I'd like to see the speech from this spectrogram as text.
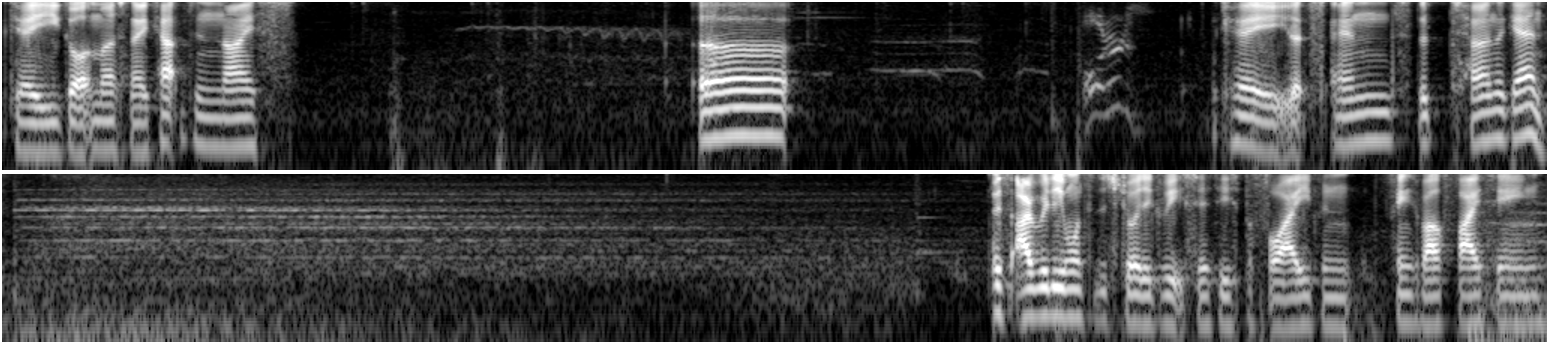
Okay, you got a mercenary captain. Nice. Uh. Okay, let's end the turn again. I really want to destroy the Greek cities before I even think about fighting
